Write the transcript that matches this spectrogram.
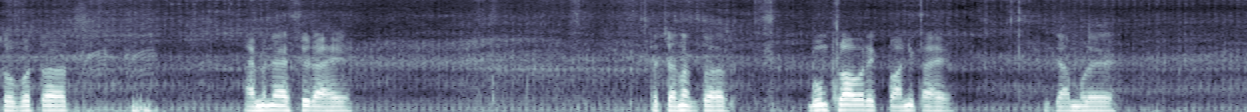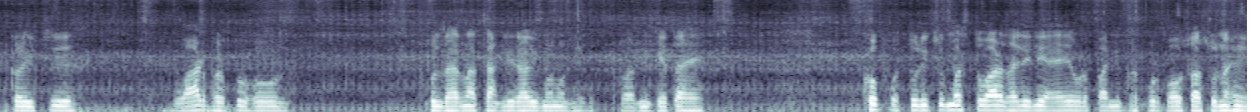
सोबतच ॲमिनो ॲसिड आहे. त्याच्यानंतर बूमफ्लॉवर एक टॉनिक आहे ज्यामुळे कळीची वाढ भरपूर होऊन फुलधारणा चांगली राहावी म्हणून हे फवारणी घेत आहे. खूप तुरीची मस्त वाढ झालेली आहे. एवढं पाणी भरपूर पाऊस असूनही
